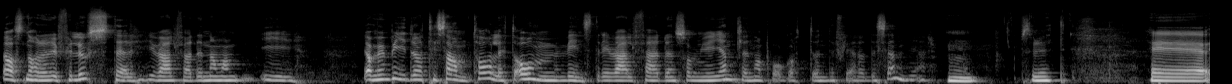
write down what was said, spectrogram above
ja, snarare förluster i välfärden när man i, ja, men bidrar till samtalet om vinster i välfärden som ju egentligen har pågått under flera decennier. Mm, absolut. Eh,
